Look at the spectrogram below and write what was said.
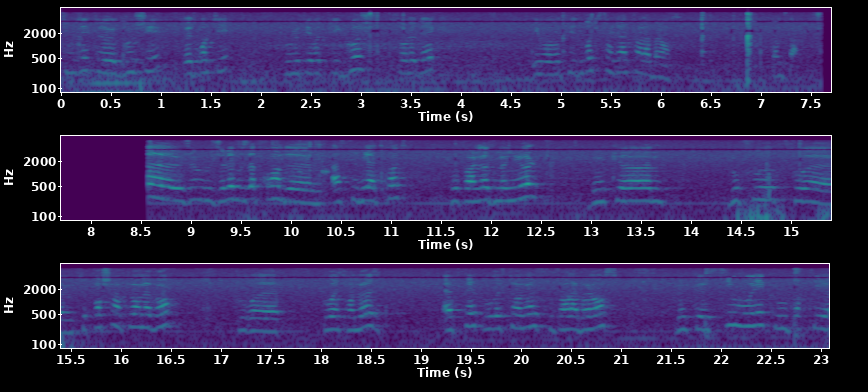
Si vous êtes euh, gaucher, euh, droitier, vous mettez votre pied gauche sur le deck et votre pied droit qui s'engage faire la balance. Comme ça. Euh, je, je vais vous apprendre euh, à céder à trotte pour faire le nose manual. Donc, euh, donc faut, faut euh, se pencher un peu en avant pour, euh, pour être en nose. Après, pour rester en nose, il faut faire la balance. Donc, euh, si vous voyez que vous partez,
